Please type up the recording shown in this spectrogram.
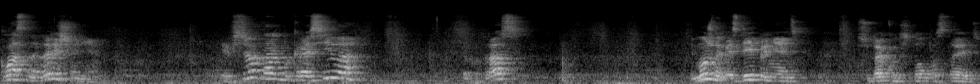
Классное, да, решение? И все как бы красиво. Так вот раз. И можно гостей принять. Сюда какой-то стол поставить.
